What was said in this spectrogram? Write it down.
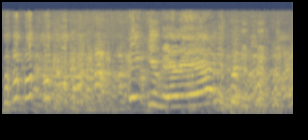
Thank you, Marianne!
